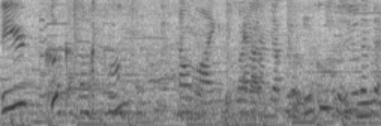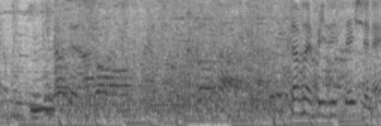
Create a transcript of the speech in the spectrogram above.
Do you cook at home? Don't like It's definitely a busy station, eh?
